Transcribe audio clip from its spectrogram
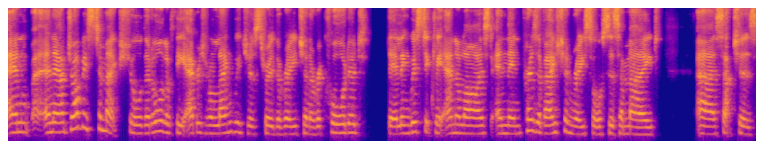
And, and our job is to make sure that all of the Aboriginal languages through the region are recorded, they're linguistically analysed, and then preservation resources are made, uh, such as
